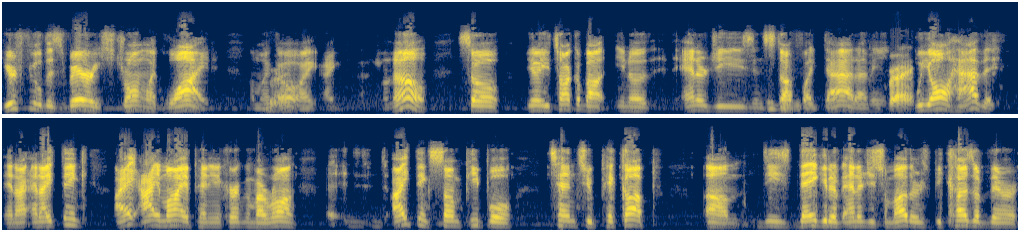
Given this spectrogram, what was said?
your field is very strong, like wide. I'm like, right. oh, I, I, I don't know. So you know, you talk about, you know, energies and stuff mm-hmm. like that. I mean, right. we all have it. And I, and I think I, I, in my opinion, correct me if I'm wrong. I think some people tend to pick up um, these negative energies from others because of their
